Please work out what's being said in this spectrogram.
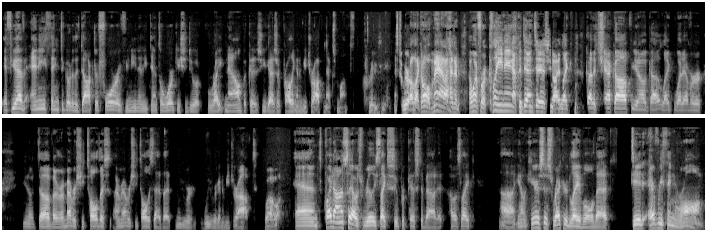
if you have anything to go to the doctor for, or if you need any dental work, you should do it right now because you guys are probably going to be dropped next month. crazy? And so we were all like, "Oh man, I had to, I went for a cleaning at the dentist. You know, I like got a checkup. You know, got like whatever, you know, duh." But I remember she told us. I remember she told us that that we were we were going to be dropped. Wow. And quite honestly, I was really like super pissed about it. I was like, uh, you know, here's this record label that did everything wrong.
